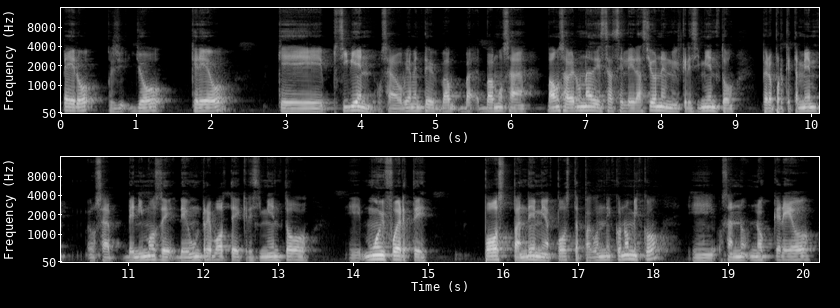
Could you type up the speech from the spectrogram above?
pero pues yo creo que si bien, o sea, obviamente vamos, a, vamos a ver una desaceleración en el crecimiento, pero porque también, o sea, venimos de, un rebote de crecimiento eh, muy fuerte post pandemia, post apagón económico, eh, o sea, no, no, creo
